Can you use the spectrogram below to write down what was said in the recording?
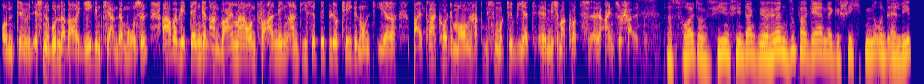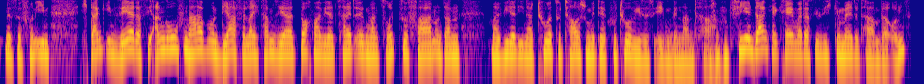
und äh, ist eine wunderbare Gegend hier an der Mosel. Aber wir denken an Weimar und vor allen Dingen an diese Bibliotheken. Und Ihr Beitrag heute Morgen hat mich motiviert, äh, mich mal kurz äh, einzuschalten. Das freut uns. Vielen, vielen Dank. Wir hören super gerne Geschichten und Erlebnisse von Ihnen. Ich danke Ihnen sehr, dass Sie angerufen haben. Und ja, vielleicht haben Sie ja doch mal wieder Zeit, irgendwann zurückzufahren und dann mal wieder die Natur zu tauschen mit der Kultur, wie Sie es eben genannt haben. Vielen Dank, Herr Krämer, dass Sie sich gemeldet haben bei uns.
